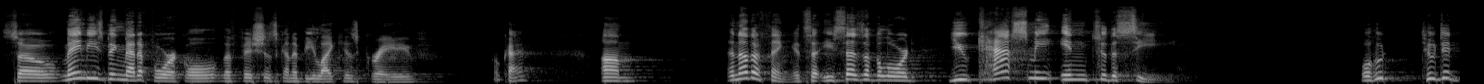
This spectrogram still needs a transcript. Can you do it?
So maybe he's being metaphorical. The fish is going to be like his grave. Okay. Um, another thing, it's a, he says of the Lord, You cast me into the sea. Well, who, who did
